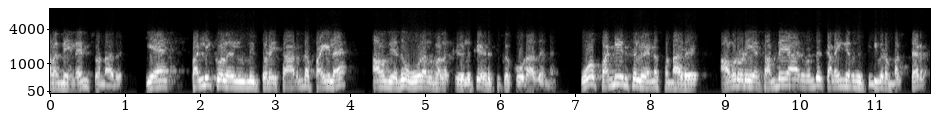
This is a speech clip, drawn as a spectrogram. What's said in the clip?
தலைமையிலன்னு சொன்னாரு. ஏன்? பள்ளி கல்வித்துறை சார்ந்த ஃபைலை அவங்க எதுவும் ஊழல் வழக்குகளுக்கு எடுத்துக்க கூடாதுன்னு. ஓ பன்னீர்செல்வம் என்ன சொன்னாரு? அவருடைய தந்தையார் வந்து கலைஞரது தீவிர பக்தர்.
